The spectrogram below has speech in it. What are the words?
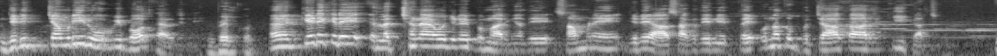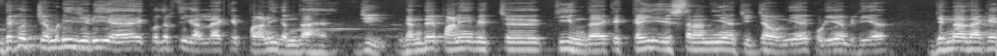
ਜਿਹੜੀ ਚਮੜੀ ਰੋਗ ਵੀ ਬਹੁਤ ਫੈਲਦੇ ਨੇ। ਬਿਲਕੁਲ। ਕਿਹੜੇ ਕਿਹੜੇ ਲੱਛਣ ਹੈ ਉਹ ਜਿਹੜੇ ਬਿਮਾਰੀਆਂ ਦੇ ਸਾਹਮਣੇ ਜਿਹੜੇ ਆ ਸਕਦੇ ਨੇ ਤੇ ਉਹਨਾਂ ਤੋਂ ਬਚਾਅ ਕਾਰਜ ਕੀ ਕਰ ਸਕਦੇ? ਦੇਖੋ ਚਮੜੀ ਜਿਹੜੀ ਹੈ ਇਹ ਕੁਦਰਤੀ ਗੱਲ ਹੈ ਕਿ ਪਾਣੀ ਗੰਦਾ ਹੈ। ਜੀ। ਗੰਦੇ ਪਾਣੀ ਵਿੱਚ ਕੀ ਹੁੰਦਾ ਹੈ ਕਿ ਕਈ ਇਸ ਤਰ੍ਹਾਂ ਦੀਆਂ ਚੀਜ਼ਾਂ ਹੁੰਦੀਆਂ ਕੁੜੀਆਂ ਮਿਲੀਆਂ ਜਿਨ੍ਹਾਂ ਦਾ ਕਿ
